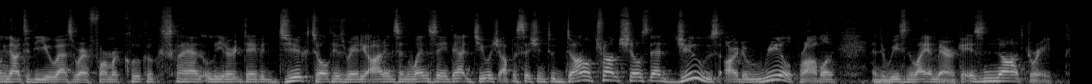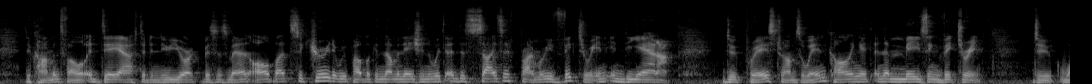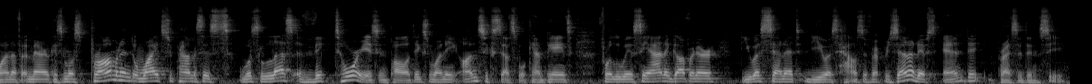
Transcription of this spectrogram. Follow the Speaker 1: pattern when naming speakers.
Speaker 1: Going now to the U.S., where former Ku Klux Klan leader David Duke told his radio audience on Wednesday that Jewish opposition to Donald Trump shows that Jews are the real problem and the reason why America is not great. The comment followed a day after the New York businessman all but secured the Republican nomination with a decisive primary victory in Indiana. Duke praised Trump's win, calling it an amazing victory. Duke, one of America's most prominent white supremacists, was less victorious in politics, running unsuccessful campaigns for Louisiana governor, the U.S. Senate, the U.S. House of Representatives, and the presidency.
